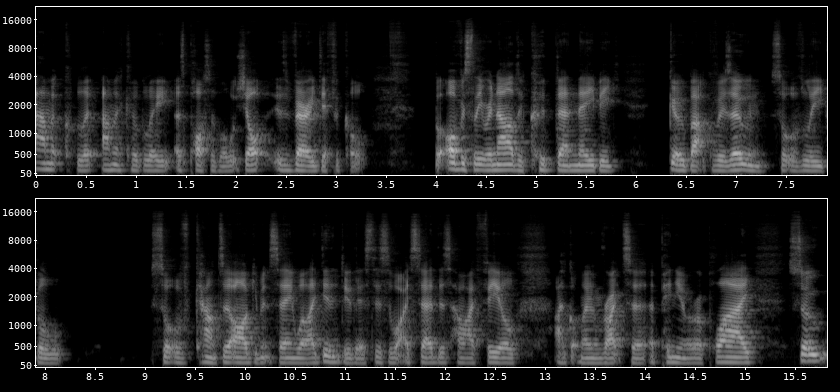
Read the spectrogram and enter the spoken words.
amicably, amicably as possible, which is very difficult. But obviously, Ronaldo could then maybe go back with his own sort of legal sort of counter argument saying, well, I didn't do this. This is what I said. This is how I feel. I've got my own right to opinion or reply. So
